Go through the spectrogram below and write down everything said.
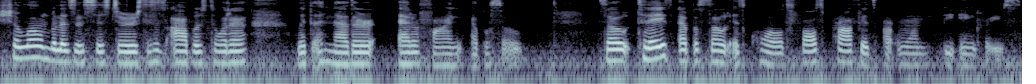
Shalom, brothers and sisters. This is Abba's daughter with another edifying episode. So, today's episode is called False Prophets Are on the Increase.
